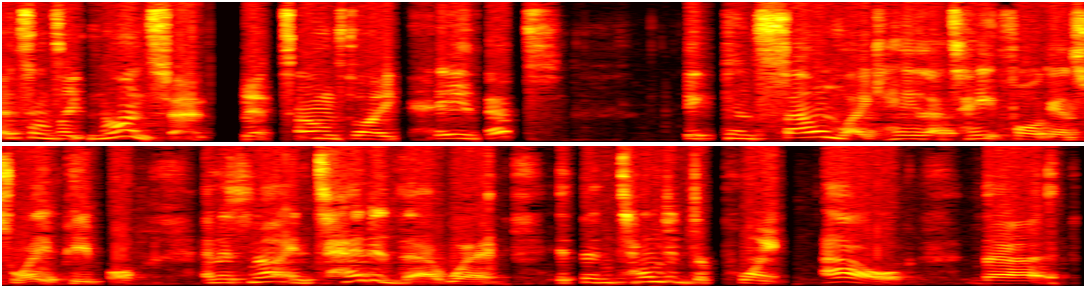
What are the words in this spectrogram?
that sounds like nonsense. It sounds like, hey, that's it can sound like, hey, that's hateful against white people. And it's not intended that way. It's intended to point out that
